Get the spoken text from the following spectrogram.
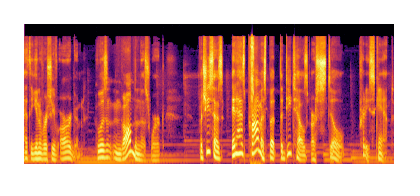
at the University of Oregon, who isn't involved in this work, but she says it has promise, but the details are still pretty scant.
